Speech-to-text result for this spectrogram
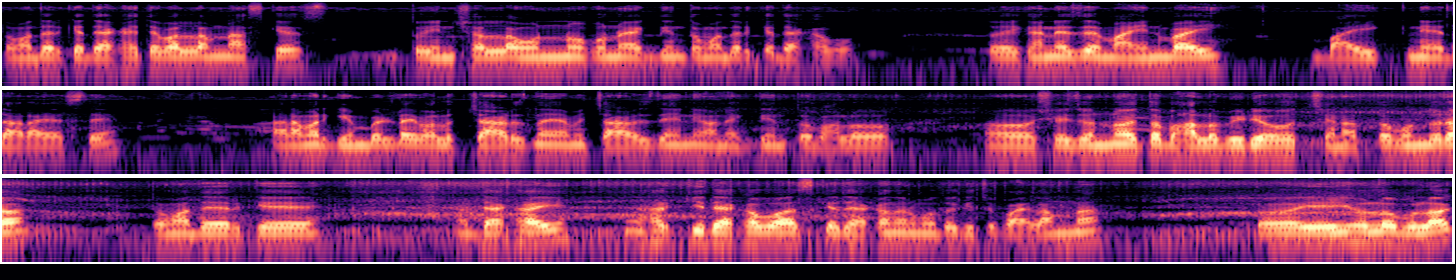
তোমাদেরকে দেখাইতে পারলাম না আজকে। তো ইনশাল্লাহ অন্য কোনো একদিন তোমাদেরকে দেখাবো। তো এখানে যে মাইন ভাই বাইক নিয়ে দাঁড়ায় আছে। আর আমার গেমবেলটাই ভালো চার্জ নাই, আমি চার্জ দিইনি অনেকদিন। তো ভালো সেই জন্য হয়তো ভালো ভিডিও হচ্ছে না। তো বন্ধুরা, তোমাদেরকে দেখাই আর কি দেখাবো, আজকে দেখানোর মতো কিছু পাইলাম না। তো এই হলো ব্লগ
